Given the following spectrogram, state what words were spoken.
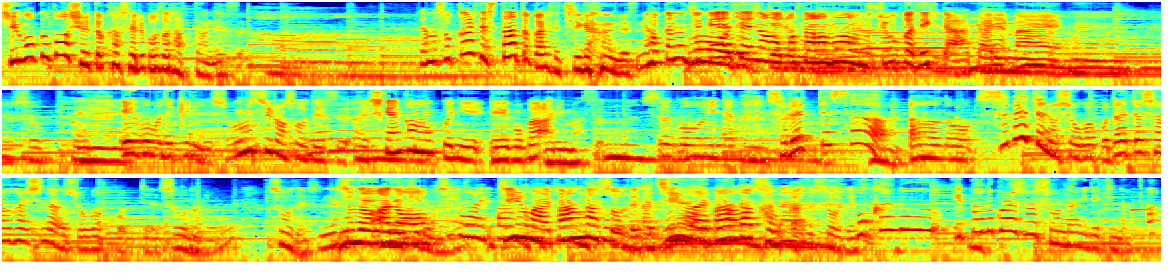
中国語を習得させることだったんです。はあでもそこからしてスタートからして違うんですね。他の受験生のお子さんはもう中国語ができて当たり前。うん。そっかえー英語もできるでしょ？もちろんそうです。試験科目に英語があります。すごいね。それってさあの全ての小学校大体上海市内の小学校ってそうなの？そうですね。そのあの英語できる？人外版がそうです。あ人外版がそうか。必ずそうです。他の一般のクラスはそんなにできない？あ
